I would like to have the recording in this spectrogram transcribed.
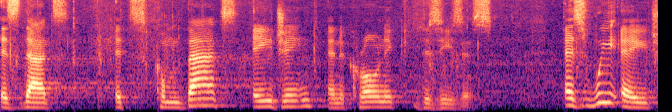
is that it combats aging and chronic diseases. As we age,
